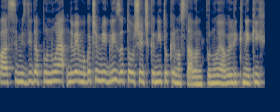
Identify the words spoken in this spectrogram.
pa se mi zdi, da ponuja, ne vem, mogoče mi je glih zato všeč, ker ni tako enostaven, ponuja veliko nekih.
